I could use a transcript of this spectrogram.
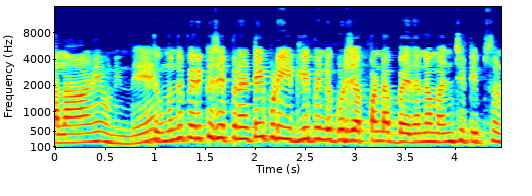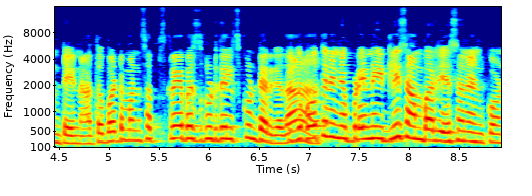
అలానే ఉన్నింది ఇంతకు ముందు పెరుగు చెప్పినట్టే ఇప్పుడు ఇడ్లీ పిండికి కూడా చెప్పండి అబ్బా. ఏదన్నా మంచి టిప్స్ ఉంటాయి నాతో పాటు మన సబ్స్క్రైబర్స్ కూడా తెలుసుకుంటారు కదా. కాకపోతే నేను ఎప్పుడైనా ఇడ్లీ సాంబార్ చేశాను అనుకోండి.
